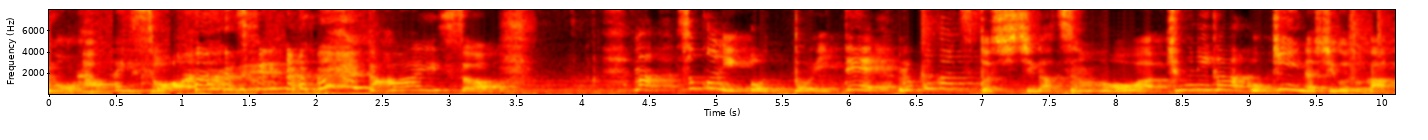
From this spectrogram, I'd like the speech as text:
もうかわいそう。かわいそう。まあそこに置っといて6月と7月の方は急にが大きいな仕事が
